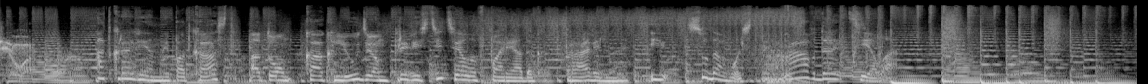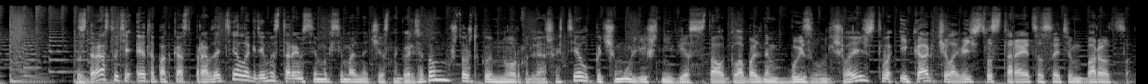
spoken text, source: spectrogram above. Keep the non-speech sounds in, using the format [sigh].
тело». Откровенный подкаст о том, как людям привести тело в порядок правильно и с удовольствием. Правда тело. Здравствуйте, это подкаст «Правда тела», где мы стараемся максимально честно говорить о том, что же такое норма для наших тел, почему лишний вес стал глобальным вызовом для человечества и как человечество старается с этим бороться.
